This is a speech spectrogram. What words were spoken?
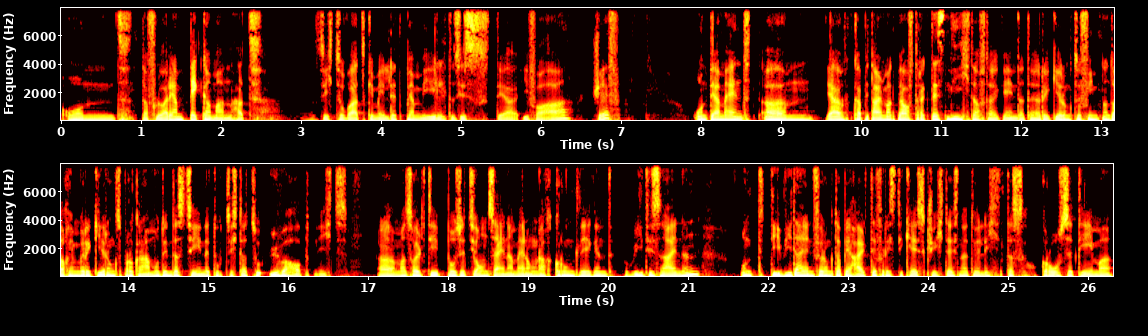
Und der Florian Beckermann hat sich zu Wort gemeldet per Mail. Das ist der IVA-Chef. Und der meint, ähm, ja, Kapitalmarktbeauftragter ist nicht auf der Agenda der Regierung zu finden und auch im Regierungsprogramm und in der Szene tut sich dazu überhaupt nichts. Äh, man sollte die Position seiner Meinung nach grundlegend redesignen und die Wiedereinführung der Behaltefrist, die Cash-Geschichte ist natürlich das große Thema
